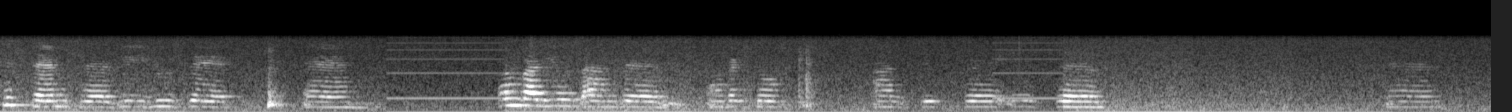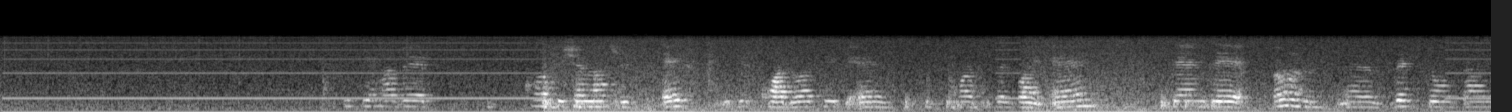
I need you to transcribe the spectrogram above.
systems uh, we use the uh, on values and uh, vectors? And this uh, is uh, uh, if we have a coefficient matrix X which is quadratic and multiplied by n then the own uh, vectors and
